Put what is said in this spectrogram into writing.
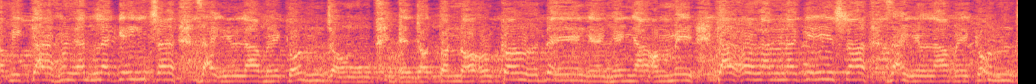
আমি কাহার লাগিয়েছে যাইলাম কুঞ্জ। যতন করে আমি কাহার লাগিয়েছে যাইলাম কুঞ্জ।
